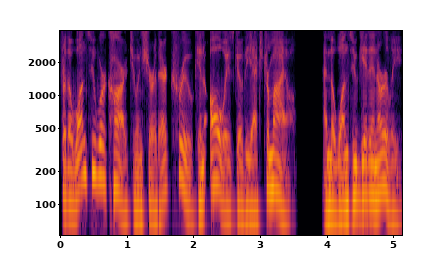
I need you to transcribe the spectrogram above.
For the ones who work hard to ensure their crew can always go the extra mile, and the ones who get in early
